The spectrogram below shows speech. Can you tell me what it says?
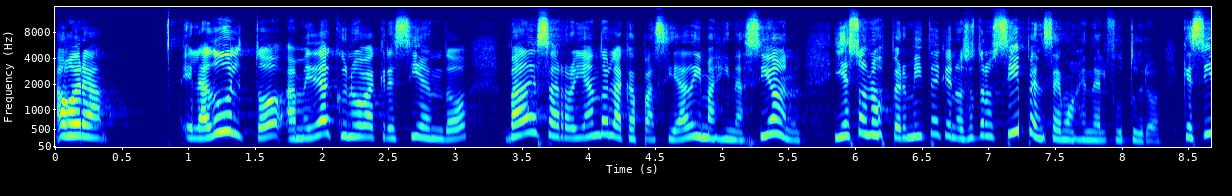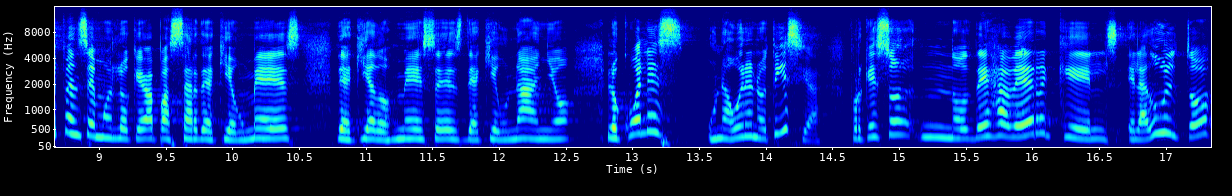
Ahora, el adulto, a medida que uno va creciendo, va desarrollando la capacidad de imaginación y eso nos permite que nosotros sí pensemos en el futuro, que sí pensemos lo que va a pasar de aquí a un mes, de aquí a dos meses, de aquí a un año, lo cual es una buena noticia, porque eso nos deja ver que el, adulto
